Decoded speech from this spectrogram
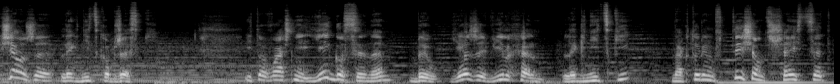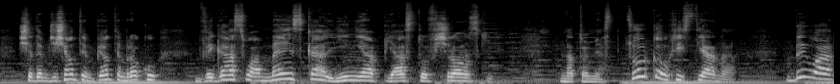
książę Legnicko-Brzeski. I to właśnie jego synem był Jerzy Wilhelm Legnicki, na którym w 1675 roku wygasła męska linia piastów śląskich. Natomiast córką Chrystiana była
